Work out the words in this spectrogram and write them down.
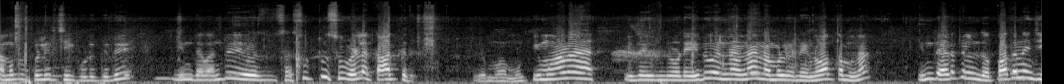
நமக்கு குளிர்ச்சி கொடுக்குது. இந்த வந்து சுற்றுச்சூழலை காக்குது. இது முக்கியமான இது இதனுடைய இது என்னன்னா நம்மளுடைய நோக்கம்னா இந்த இடத்துல இந்த பதினஞ்சு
